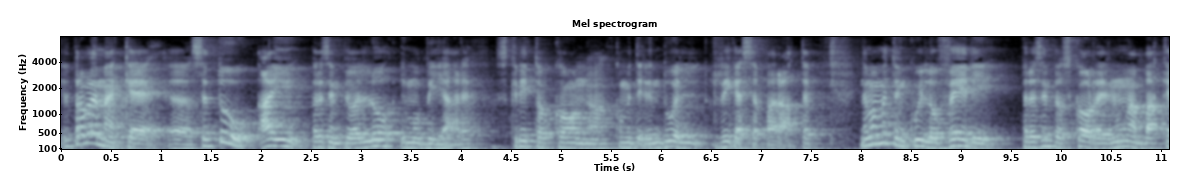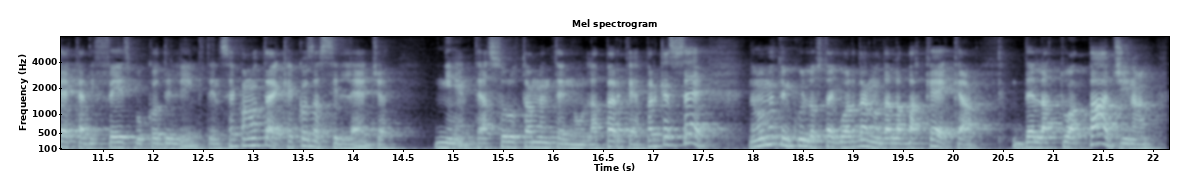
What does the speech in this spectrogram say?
Il problema è che eh, se tu hai per esempio lo immobiliare scritto con, come dire, in due righe separate, nel momento in cui lo vedi per esempio scorrere in una bacheca di Facebook o di LinkedIn, secondo te che cosa si legge? Niente, assolutamente nulla. Perché? Perché se nel momento in cui lo stai guardando dalla bacheca della tua pagina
